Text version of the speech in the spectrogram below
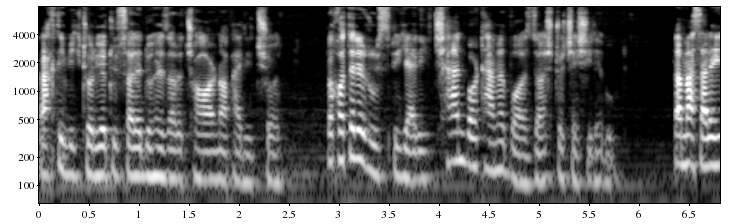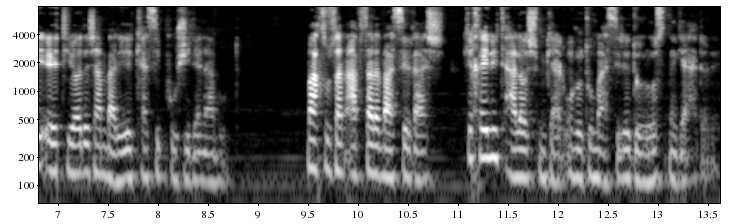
وقتی ویکتوریا تو سال 2004 ناپدید شد به خاطر روسپیگری چند بار طعم بازداشت رو چشیده بود و مسئله اعتیادش هم برای کسی پوشیده نبود. مخصوصا افسر وسیقش که خیلی تلاش می‌کرد اون رو تو مسیر درست نگه داره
